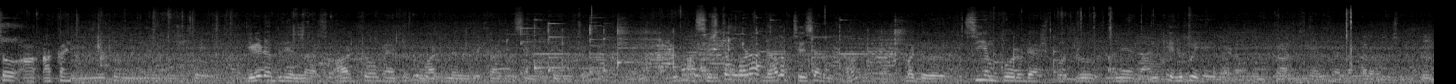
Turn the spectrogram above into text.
సో ఆ- అక్కడ AWL automatic water level recorders అని ఆ సిస్టమ్ కూడా డెవలప్ చేశారు madam. But CM core dashboard అనే దానికి వెళ్ళిపోయాయి మేడం. కలర్ వచ్చింది.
